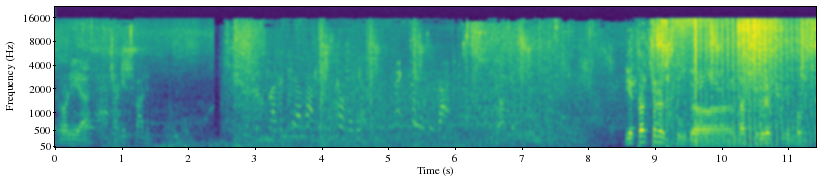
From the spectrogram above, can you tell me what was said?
Sono lì, eh. Target spotted. Looks like a care package is coming in. Big things in that. Io ho tolto lo scudo, basta quello scudo shield.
